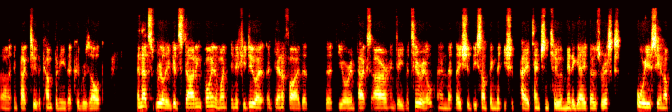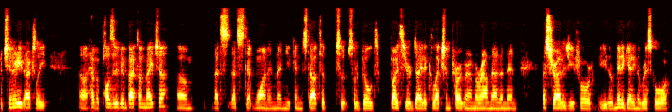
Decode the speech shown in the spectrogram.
uh, impact to the company that could result and that's really a good starting point. And, when, and if you do uh, identify that that your impacts are indeed material and that they should be something that you should pay attention to and mitigate those risks, or you see an opportunity to actually uh, have a positive impact on nature, um, that's that's step one, and then you can start to, to sort of build both your data collection program around that, and then a strategy for either mitigating the risk or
